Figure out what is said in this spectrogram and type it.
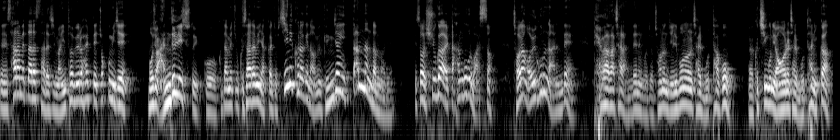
예, 사람에 따라서 다르지만 인터뷰를 할 때 조금 이제 뭐 좀 안 들릴 수도 있고 그 다음에 좀 그 사람이 약간 좀 시니컬하게 나오면 굉장히 땀 난단 말이에요. 그래서 슈가 일단 한국으로 왔어. 저랑 얼굴은 아는데 대화가 잘 안 되는 거죠. 저는 이제 일본어를 잘 못하고 예, 그 친구는 영어를 잘 못하니까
